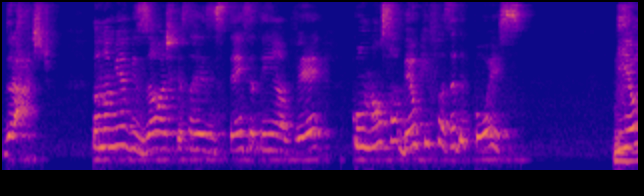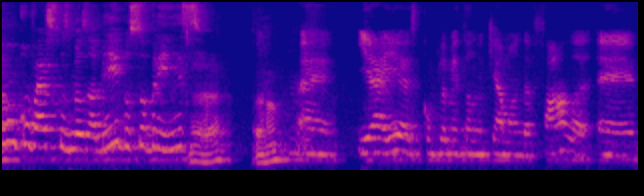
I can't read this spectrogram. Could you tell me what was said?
drástico. Então, na minha visão, acho que essa resistência tem a ver com não saber o que fazer depois. E eu não converso com os meus amigos sobre isso. É, uhum. É, e aí, complementando o que a Amanda fala, é,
